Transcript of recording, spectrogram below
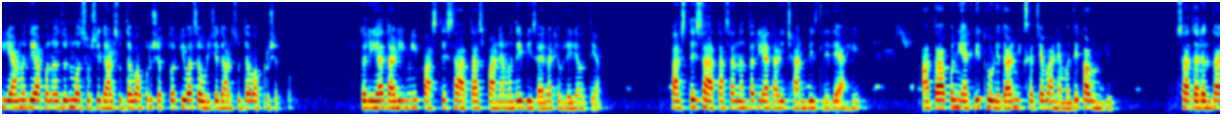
यामध्ये आपण अजून मसूरची डाळसुद्धा वापरू शकतो किंवा चवळीची डाळसुद्धा वापरू शकतो. तर या डाळी मी पाच ते सहा तास पाण्यामध्ये भिजायला ठेवलेल्या होत्या. पाच ते सहा तासानंतर या डाळी छान भिजलेल्या आहे. आता आपण यातली थोडी डाळ मिक्सरच्या भांड्यामध्ये काढून घेऊ. साधारणतः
